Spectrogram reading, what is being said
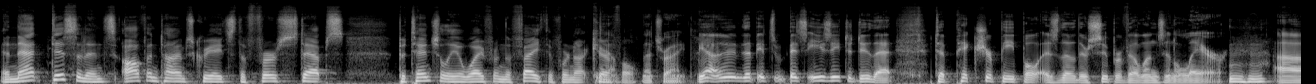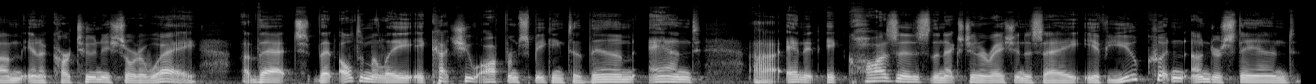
and that dissonance oftentimes creates the first steps potentially away from the faith if we're not careful That's right. Yeah, it's it's easy to do that. To picture people as though they're supervillains in a lair, um, in a cartoonish sort of way. uh, That that ultimately it cuts you off from speaking to them, and uh, and it, it causes the next generation to say, if you couldn't understand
